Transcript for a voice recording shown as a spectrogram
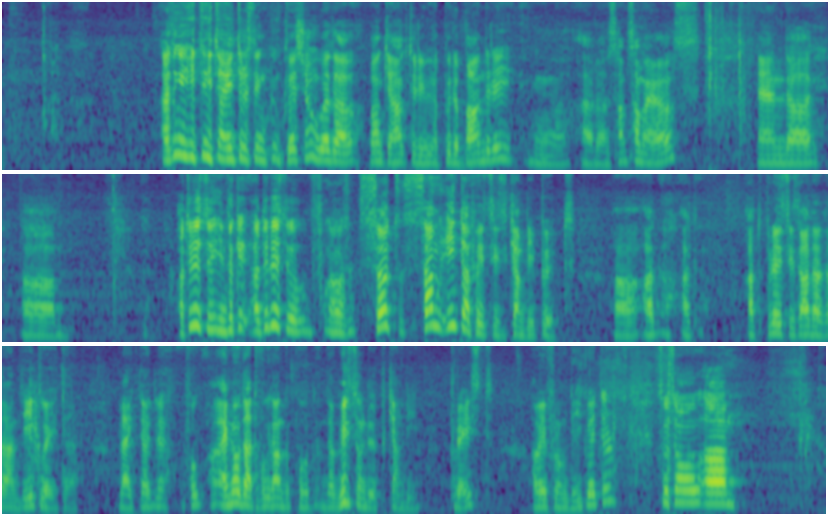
I think it, it's an interesting question whether one can actually uh, put a boundary uh, uh, some somewhere else, and uh, um, at least in the at least uh, uh, some interfaces can be put uh, at, at at places other than the equator. Like the for, I know that for example the Wilson loop can be placed away from the equator. So so um,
